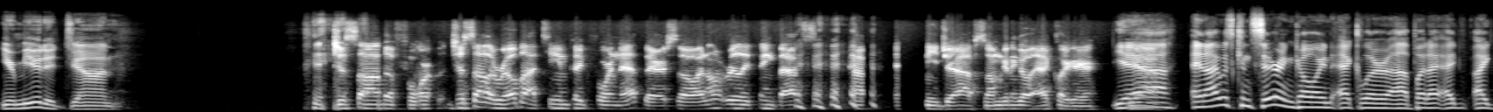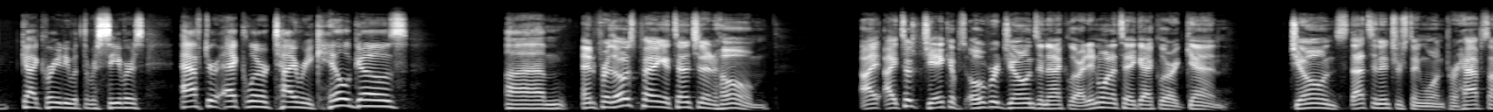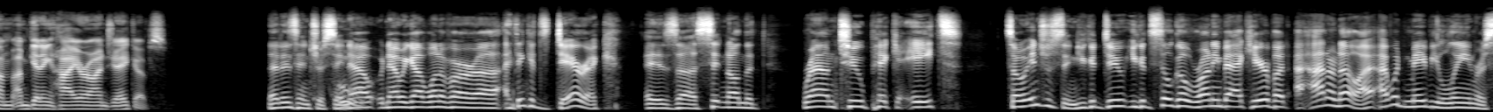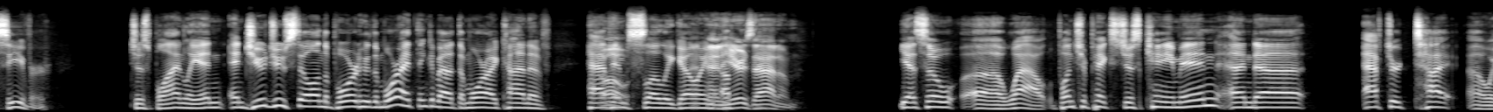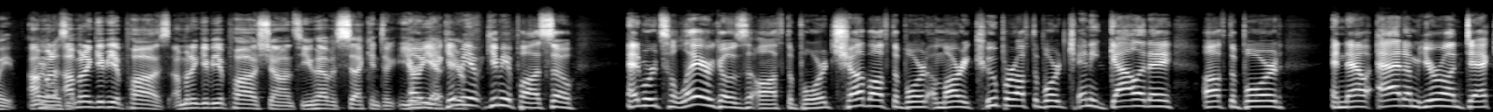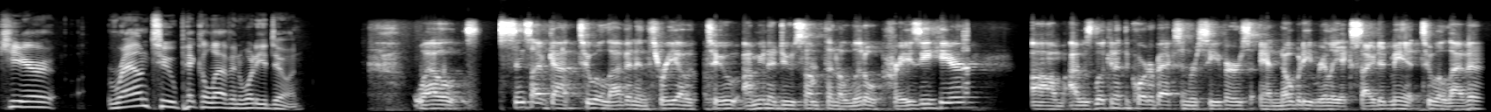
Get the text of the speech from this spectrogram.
You're muted, John. Just saw the four. Just saw the robot team pick Fournette there, so I don't really think that's happening in any draft. So I'm gonna go Ekeler here. Yeah, Yeah. and I was considering going Ekeler, uh, but I, I I got greedy with the receivers. After Ekeler, Tyreek Hill goes. Um, And for those paying attention at home, I, I took Jacobs over Jones and Ekeler. I didn't want to take Ekeler again. Jones, that's an interesting one. Perhaps I'm I'm getting higher on Jacobs. That is interesting. Ooh. Now, now we got one of our. Uh, I think it's Derek is uh, sitting on the round two pick eight. So interesting. You could do. You could still go running back here, but I, I don't know. I, I would maybe lean receiver, just blindly. And and Juju still on the board. Who the more I think about it, the more I kind of have Oh. him slowly going. and up. here's Adam. Yeah. So uh, wow, a bunch of picks just came in, and uh, after tie. Oh wait, I'm gonna I'm gonna give you a pause. I'm gonna give you a pause, Sean. So you have a second to. You're, oh yeah, give me a, give me a pause. So Edwards-Helaire goes off the board, Chubb off the board, Amari Cooper off the board, Kenny Golladay off the board, and now Adam, you're on deck here. Round two, pick eleven. What are you doing? Well, since I've got 211 and 302, I'm going to do something a little crazy here. Um, I was looking at the quarterbacks and receivers, and nobody really excited me at 211.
